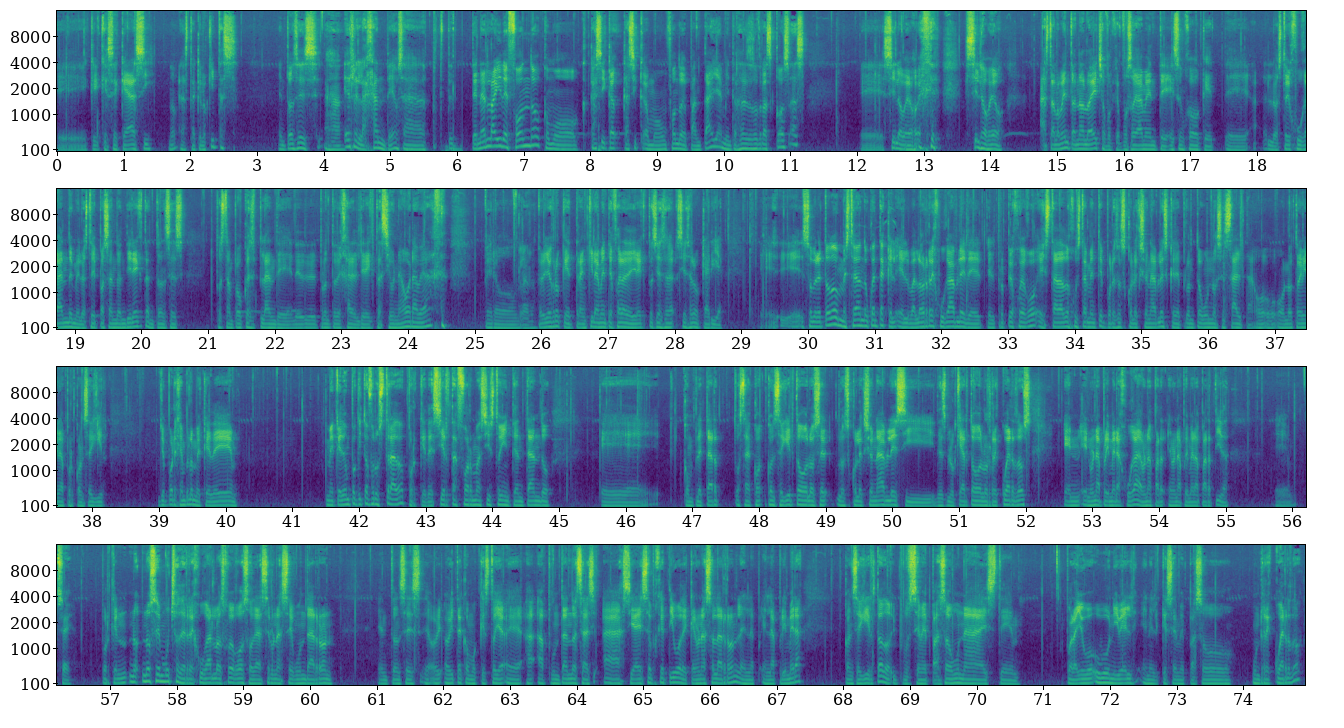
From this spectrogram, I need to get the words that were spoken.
eh, que, se queda así, ¿no? Hasta que lo quitas. Entonces es relajante, o sea, tenerlo ahí de fondo, como casi, casi como un fondo de pantalla mientras haces otras cosas, eh, sí lo veo, ¿eh? sí lo veo. Hasta el momento no lo he hecho porque pues obviamente es un juego que eh, lo estoy jugando y me lo estoy pasando en directo, entonces pues tampoco es plan de, de, pronto dejar el directo así una hora, ¿verdad? Pero, claro. pero yo creo que tranquilamente fuera de directo sí es, sí es algo que haría. Eh, sobre todo me estoy dando cuenta que el, valor rejugable del propio juego está dado justamente por esos coleccionables que de pronto uno se salta o, no termina por conseguir. Yo, por ejemplo, me quedé. Me quedé un poquito frustrado porque de cierta forma sí estoy intentando eh, completar, o sea, conseguir todos los, los, coleccionables y desbloquear todos los recuerdos en, una primera jugada, en una primera partida. Eh, sí porque no, sé mucho de rejugar los juegos o de hacer una segunda run. Entonces, eh, ahorita como que estoy eh, apuntando hacia, ese objetivo de que en una sola run, en la, primera, conseguir todo. Y pues se me pasó una, este, por ahí hubo, hubo un nivel en el que se me pasó un recuerdo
